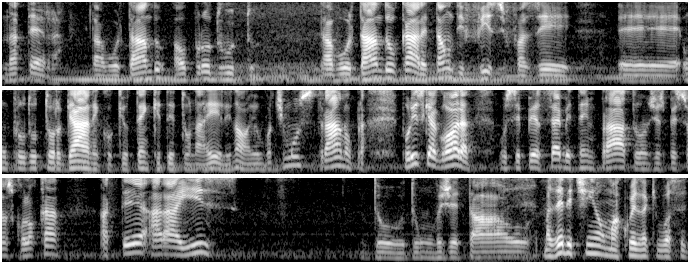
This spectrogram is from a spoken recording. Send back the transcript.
na Terra, estava voltando ao produto, estava voltando. Cara, é tão difícil fazer eh, um produto orgânico que eu tenho que detonar ele. Não, eu vou te mostrar no prato. Por isso que agora você percebe tem prato onde as pessoas colocam até a raiz do, de um vegetal. Mas ele tinha uma coisa que você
